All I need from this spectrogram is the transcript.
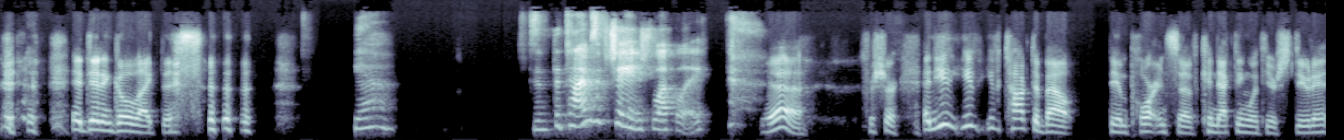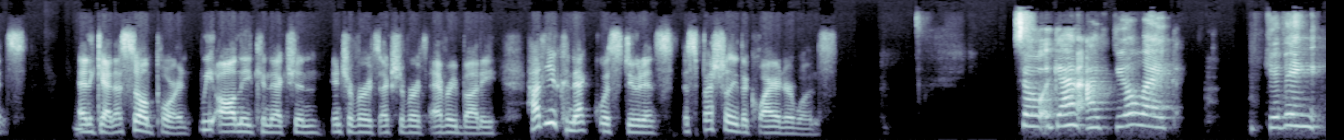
it didn't go like this yeah. The times have changed, luckily. yeah, for sure. And you you've you've talked about the importance of connecting with your students. And mm-hmm. again, that's so important. We all need connection, introverts, extroverts, everybody. How do you connect with students, especially the quieter ones? So again, I feel like giving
